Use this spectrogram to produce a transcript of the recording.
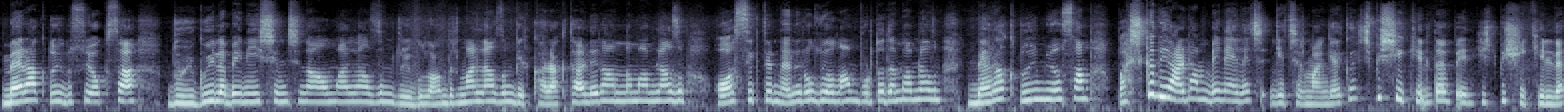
Merak duygusu yoksa duyguyla beni işin içine alman lazım, duygulandırman lazım, bir karakterleri anlamam lazım. Hoa siktir neler oluyor lan burada demem lazım. Merak duymuyorsam başka bir yerden beni ele geçirmen gerekiyor. Hiçbir şekilde ben hiçbir şekilde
